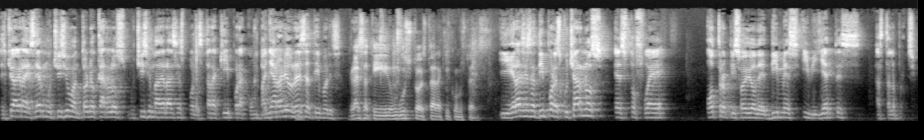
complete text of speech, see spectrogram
Les quiero agradecer muchísimo, Antonio Carlos. Muchísimas gracias por estar aquí, por acompañarnos. Gracias a ti, Boris. Gracias a ti. Un gusto estar aquí con ustedes. Y gracias a ti por escucharnos. Esto fue otro episodio de Dimes y Billetes. Hasta la próxima.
